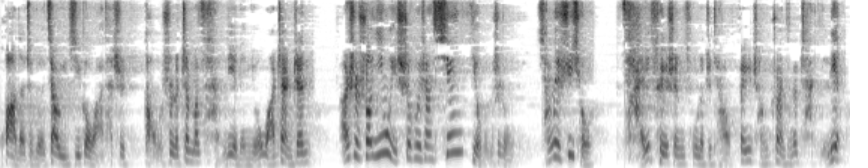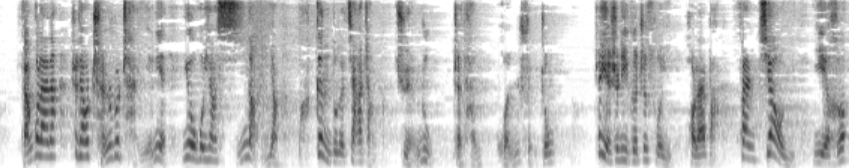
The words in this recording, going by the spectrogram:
化的这个教育机构啊，它是导致了这么惨烈的牛娃战争，而是说，因为社会上先有了这种强烈需求，才催生出了这条非常赚钱的产业链。反过来呢，这条成熟的产业链又会像洗脑一样，把更多的家长卷入这潭浑水中。这也是力哥之所以后来把泛教育也和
